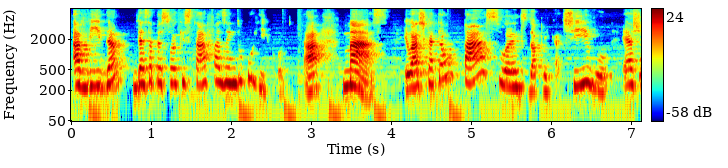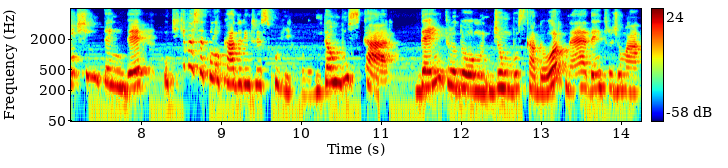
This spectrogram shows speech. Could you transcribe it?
a vida dessa pessoa que está fazendo o currículo, tá? Mas eu acho que até um passo antes do aplicativo é a gente entender o que, que vai ser colocado dentro desse currículo. Então, buscar dentro do, de um buscador, né, dentro de uma,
